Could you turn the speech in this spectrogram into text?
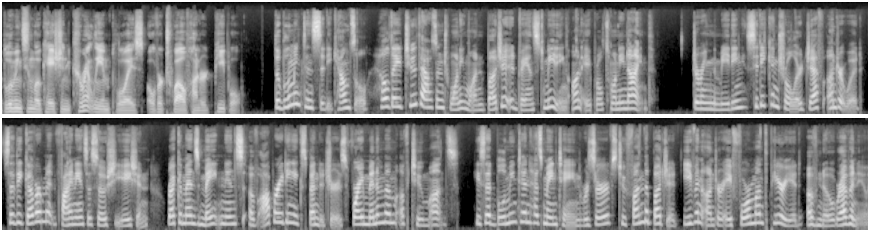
The Bloomington location currently employs over 1,200 people. The Bloomington City Council held a 2021 budget advanced meeting on April 29th. During the meeting, City Controller Jeff Underwood said the Government Finance Association recommends maintenance of operating expenditures for a minimum of two months. He said Bloomington has maintained reserves to fund the budget even under a four month period of no revenue.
